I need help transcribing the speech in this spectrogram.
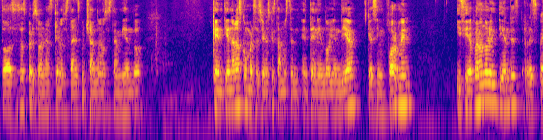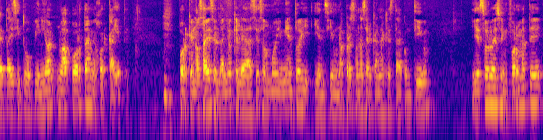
todas esas personas que nos están escuchando, nos están viendo, que entiendan las conversaciones que estamos ten- eh, teniendo hoy en día, que se informen. Y si de plano no lo entiendes, respeta. Y si tu opinión no aporta, mejor cállate. Porque no sabes el daño que le haces a un movimiento y, y en sí a una persona cercana que está contigo. Y es solo eso, infórmate.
